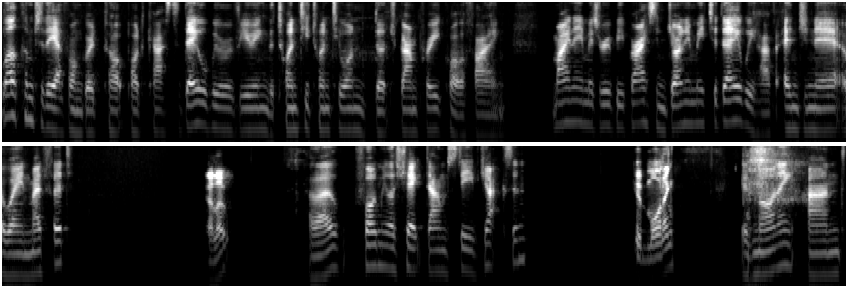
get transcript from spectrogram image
Welcome to the F1 Grid Talk podcast. Today we'll be reviewing the 2021 Dutch Grand Prix qualifying. My name is Ruby Price and joining me today we have engineer Owain Medford. Hello. Hello. Formula Shakedown Steve Jackson. Good morning. Good morning. And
